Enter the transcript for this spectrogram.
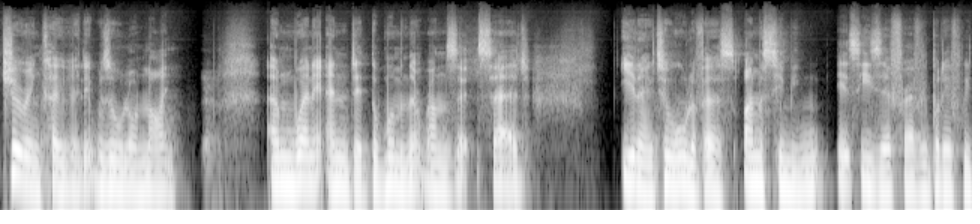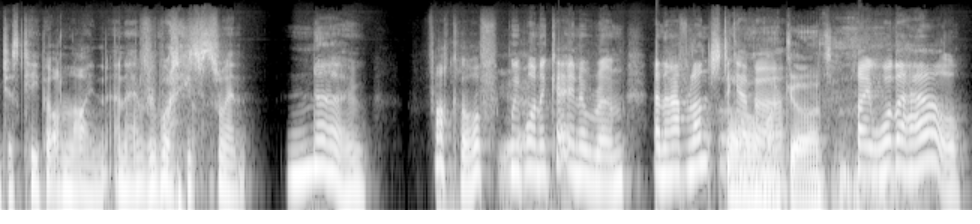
during COVID, it was all online. And when it ended, the woman that runs it said, you know, to all of us, I'm assuming it's easier for everybody if we just keep it online. And everybody just went, no, fuck off. Yeah. We want to get in a room and have lunch together. Oh my God. Like, what the hell?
